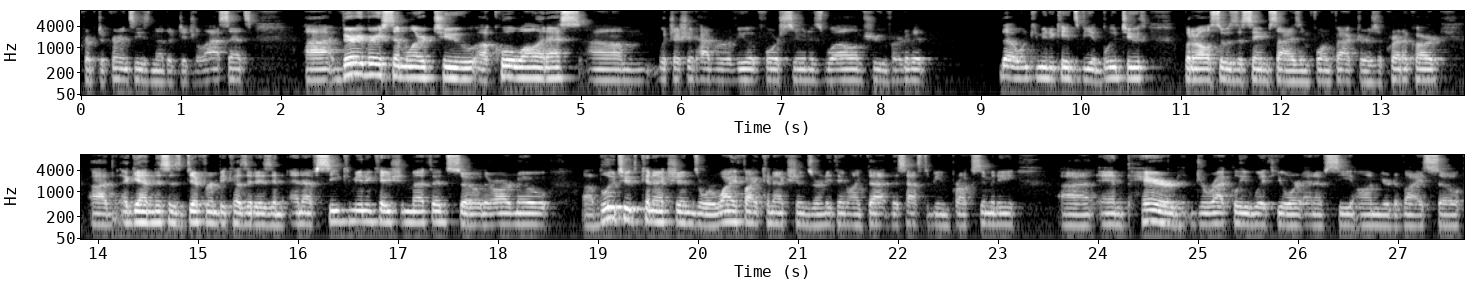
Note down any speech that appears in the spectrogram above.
cryptocurrencies and other digital assets. Uh, very, very similar to a Cool Wallet S, um, which I should have a review of for soon as well. I'm sure you've heard of it. That one communicates via Bluetooth, but it also is the same size and form factor as a credit card. Uh, again, this is different because it is an NFC communication method, so there are no uh, Bluetooth connections or Wi-Fi connections or anything like that. This has to be in proximity uh, and paired directly with your NFC on your device. So,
